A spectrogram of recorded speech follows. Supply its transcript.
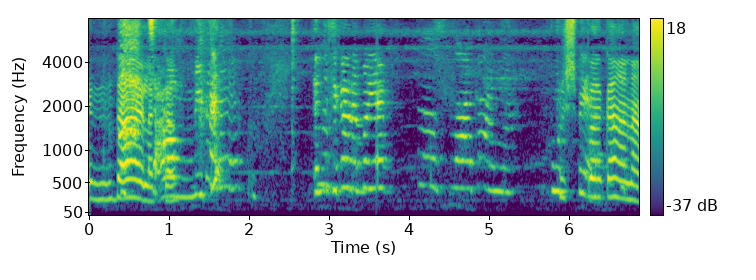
എന്താ ഇളക്കം? പോയേ പുഷ്പ കാണാ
